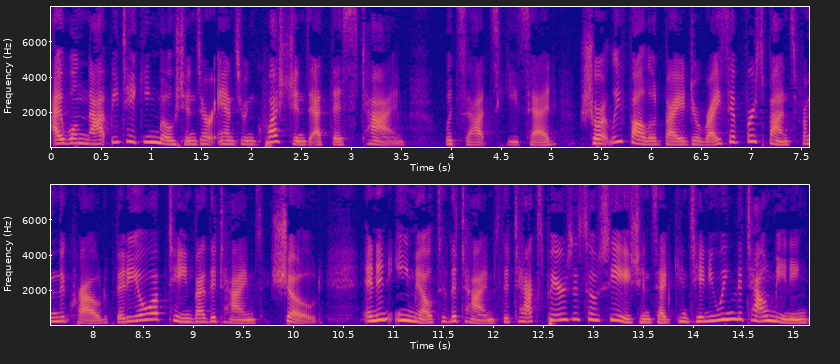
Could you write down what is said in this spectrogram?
I will not be taking motions or answering questions at this time. Wisotzky said, shortly followed by a derisive response from the crowd. Video obtained by the Times showed. In an email to the Times, the Taxpayers Association said continuing the town meeting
